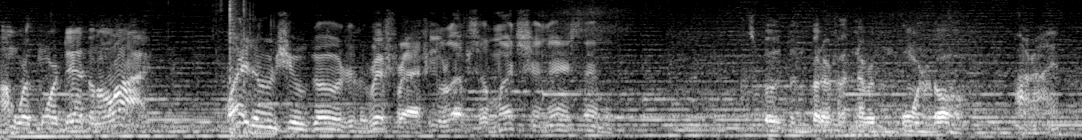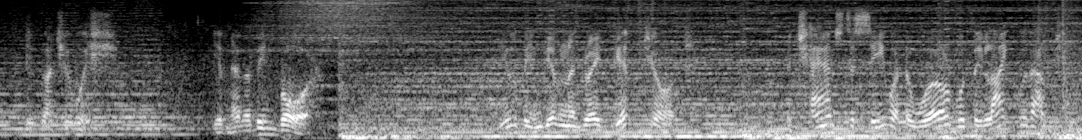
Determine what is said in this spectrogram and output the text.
I'm worth more dead than alive. Why don't you go to the riffraff you love so much and ask them? I suppose it'd been better if I'd never been born at all. All right, you've got your wish. You've never been bored. You've been given a great gift, George. A chance to see what the world would be like without you.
